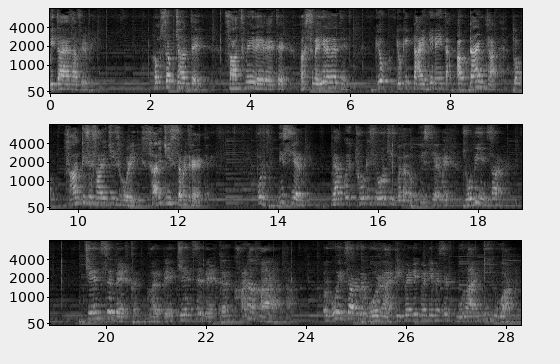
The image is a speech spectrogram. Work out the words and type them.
बिताया था फिर भी। हम सब जानते, साथ में ही रह रहे थे, हंस नहीं रहे थे। क्यों? क्योंकि टाइम ही नहीं था। अब टाइम था तो शांति से सारी चीज़ हो रही थी, सारी चीज़ समझ रहे थे। और इस ईयर में, मैं आपको एक छोटी सी और चीज़ बता दू। इस ईयर में जो भी इंसान चैन से बैठकर, घर पे चैन से बैठकर खाना खा रहा था, और वो इंसान अगर बोल रहा है कि 2020 में सिर्फ़ बुरा ही हुआ है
